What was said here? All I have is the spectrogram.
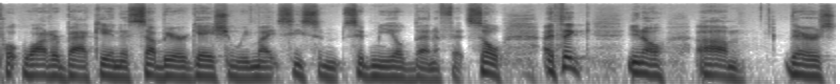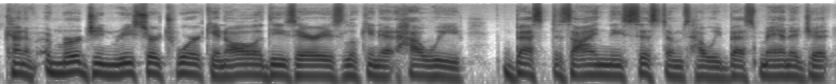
put water back in as sub-irrigation, we might see some, some yield benefits. So I think, you know, um, there's kind of emerging research work in all of these areas looking at how we best design these systems, how we best manage it,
